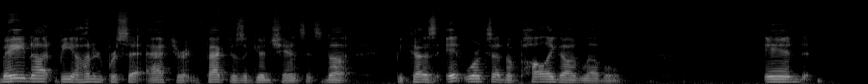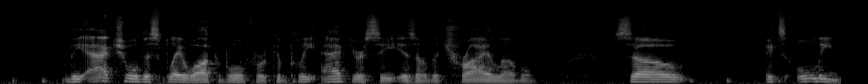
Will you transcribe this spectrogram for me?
may not be 100% accurate. In fact, there's a good chance it's not because it works at the polygon level. And the actual display walkable for complete accuracy is on the tri level. So it's only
